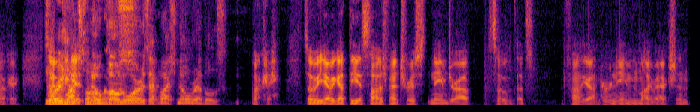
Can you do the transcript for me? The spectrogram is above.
Okay. You So already we watched get- no Wars. Clone Wars. I've watched no Rebels. Okay. So yeah, we got the Asajj Ventress name drop. So that's finally gotten her name in live action.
